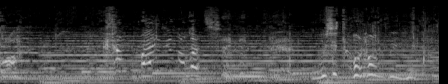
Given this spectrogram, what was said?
와, 그냥 것 같이. 옷이 더러워서.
